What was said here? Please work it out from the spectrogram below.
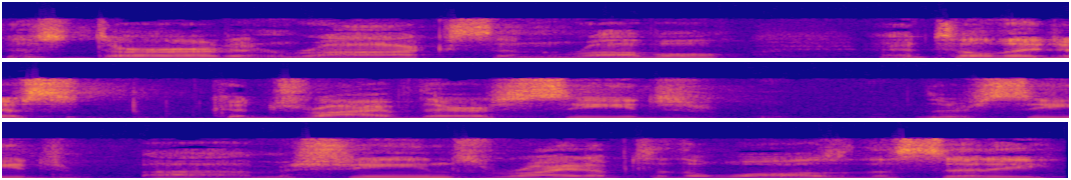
this dirt and rocks and rubble until they just could drive their siege their siege uh, machines right up to the walls of the city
